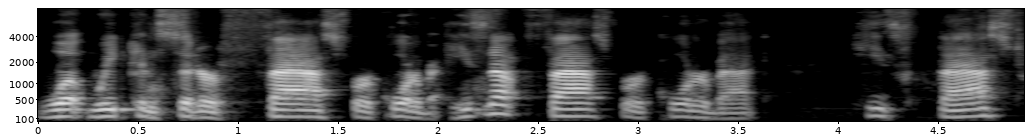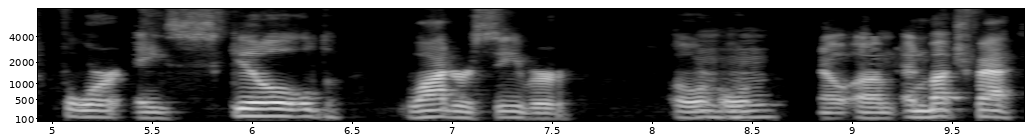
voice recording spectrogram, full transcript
what we consider fast for a quarterback. He's not fast for a quarterback. He's fast for a skilled wide receiver, or, mm-hmm. or you know, um, and much fast.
